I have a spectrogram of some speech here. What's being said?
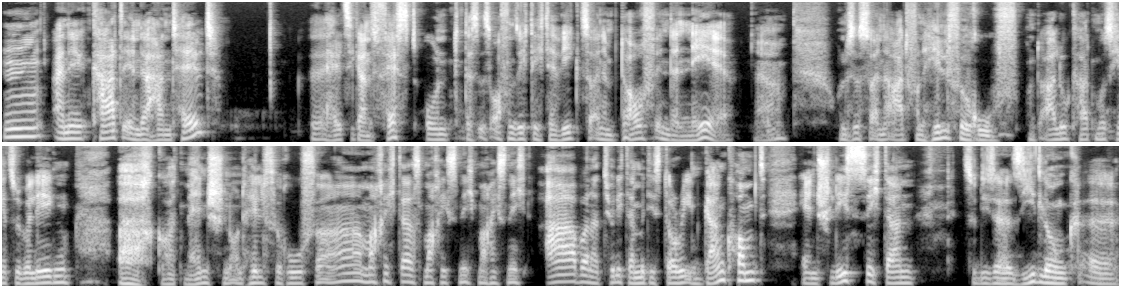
hm, eine Karte in der Hand hält hält sie ganz fest und das ist offensichtlich der Weg zu einem Dorf in der Nähe, ja? Und es ist so eine Art von Hilferuf. Und Alucard muss sich jetzt überlegen: „Ach Gott, Menschen und Hilferufe, ah, mache ich das, mache ich's nicht, mache ich's nicht?“ Aber natürlich, damit die Story in Gang kommt, entschließt sich dann, zu dieser Siedlung, äh,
